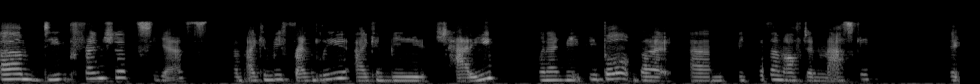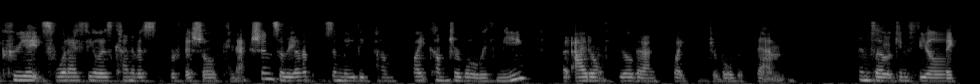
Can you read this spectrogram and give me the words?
Um, deep friendships, yes. Um, I can be friendly, I can be chatty when I meet people, but um, because I'm often masking, it creates what I feel is kind of a superficial connection. So the other person may become quite comfortable with me, but I don't feel that I'm quite comfortable with them. And so it can feel like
